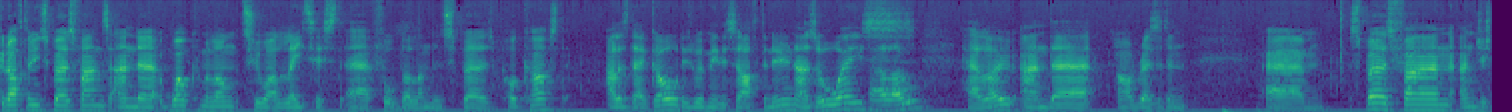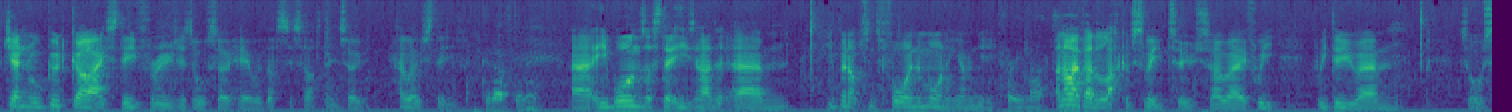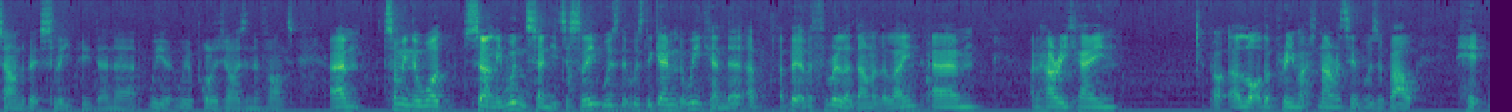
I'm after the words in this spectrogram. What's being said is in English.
Good afternoon, Spurs fans, and uh, welcome along to our latest uh, Football London Spurs podcast. Alasdair Gold is with me this afternoon, as always. Hello. Hello, and uh, our resident um, Spurs fan and just general good guy, Steve Farouge, is also here with us this afternoon. So, hello, Steve. Good afternoon. Uh, he warns us that he's had. Um, you've been up since four in the morning, haven't you? Pretty much. And I've had a lack of sleep too. So uh, if we if we do um, sort of sound a bit sleepy, then uh, we we apologise in advance. Um, something that would, certainly wouldn't send you to sleep was that was the game at the weekend. A, a, a bit of a thriller down at the lane, um, and Harry Kane. A, a lot of the pre-match narrative was about hit,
